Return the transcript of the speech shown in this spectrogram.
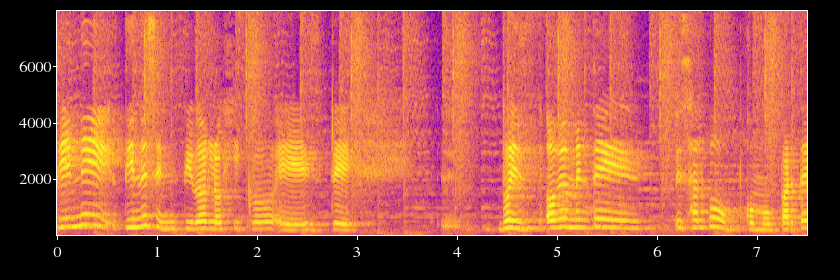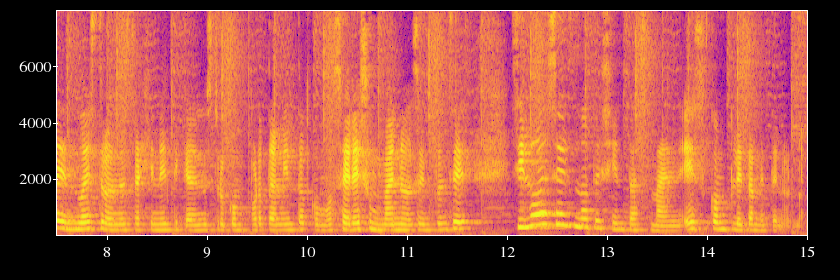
tiene, tiene sentido lógico, este, pues obviamente es algo como parte de nuestro, de nuestra genética, de nuestro comportamiento como seres humanos, entonces, si lo haces no te sientas mal, es completamente normal.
